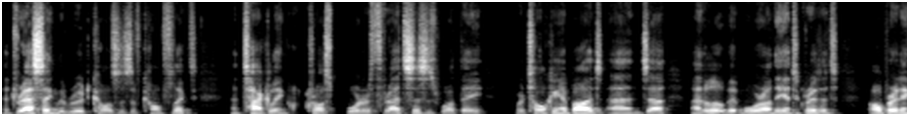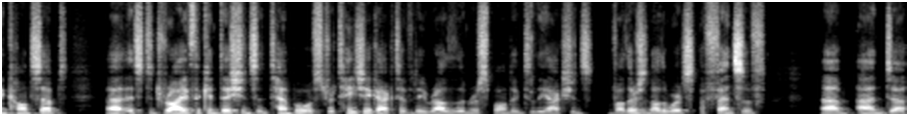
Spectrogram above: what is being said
addressing the root causes of conflict, and tackling cross-border threats. This is what they were talking about, and uh, and a little bit more on the integrated operating concept. Uh, it's to drive the conditions and tempo of strategic activity rather than responding to the actions of others. In other words, offensive. Um, and uh,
